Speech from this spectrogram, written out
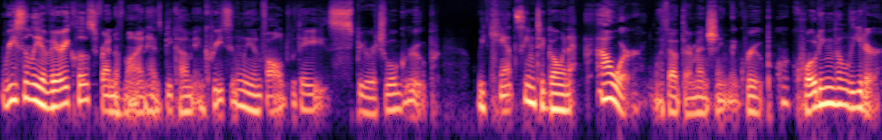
recently a very close friend of mine has become increasingly involved with a spiritual group. We can't seem to go an hour without their mentioning the group or quoting the leader.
